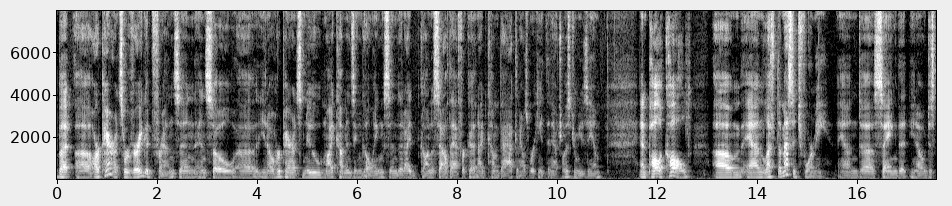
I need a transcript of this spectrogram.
But uh, our parents were very good friends, and and so uh, you know, her parents knew my comings and goings, and that I'd gone to South Africa and I'd come back, and I was working at the Natural History Museum. And Paula called um, and left a message for me, and uh, saying that you know just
